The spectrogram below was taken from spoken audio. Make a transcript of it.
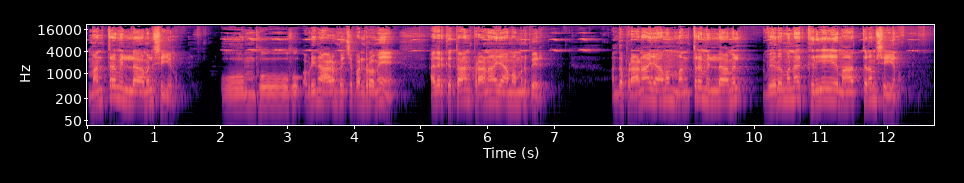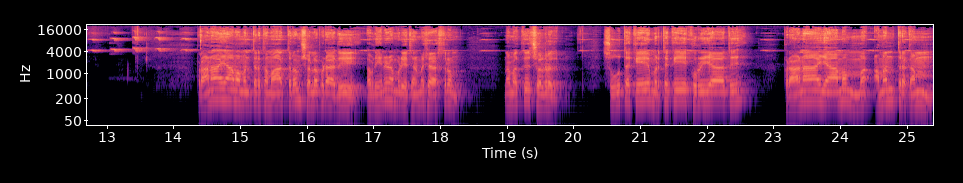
மந்திரம் இல்லாமல் செய்யணும். ஓம் பூஹு அப்படின்னு ஆரம்பித்து பண்ணுறோமே அதற்குத்தான் பிராணாயாமம்னு பேர். அந்த பிராணாயாமம் மந்திரம் இல்லாமல் வெறுமன கிரியையை மாத்திரம் செய்யணும். பிராணாயாம மந்திரத்தை மாத்திரம் சொல்லப்படாது அப்படின்னு நம்முடைய தர்மசாஸ்திரம் நமக்கு சொல்கிறது சூத்தகே மிருத்தகே குறியாத் பிராணாயாமம் ம அமந்திரகம்.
